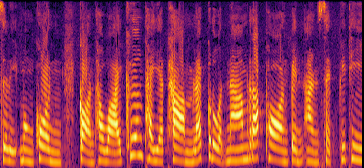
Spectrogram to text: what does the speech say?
สิริมงคล ก่อนถวายเครื่องไทยธรรม และกรวดน้ำรับพรเป็นอันเสร็จพิธี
